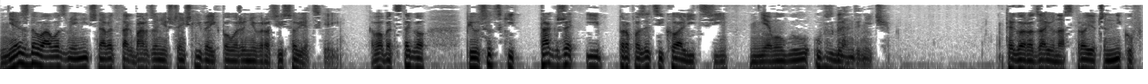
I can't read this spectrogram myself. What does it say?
nie zdołało zmienić nawet tak bardzo nieszczęśliwe ich położenie w Rosji Sowieckiej. Wobec tego Piłsudski także i propozycji koalicji nie mógł uwzględnić. Tego rodzaju nastroje czynników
